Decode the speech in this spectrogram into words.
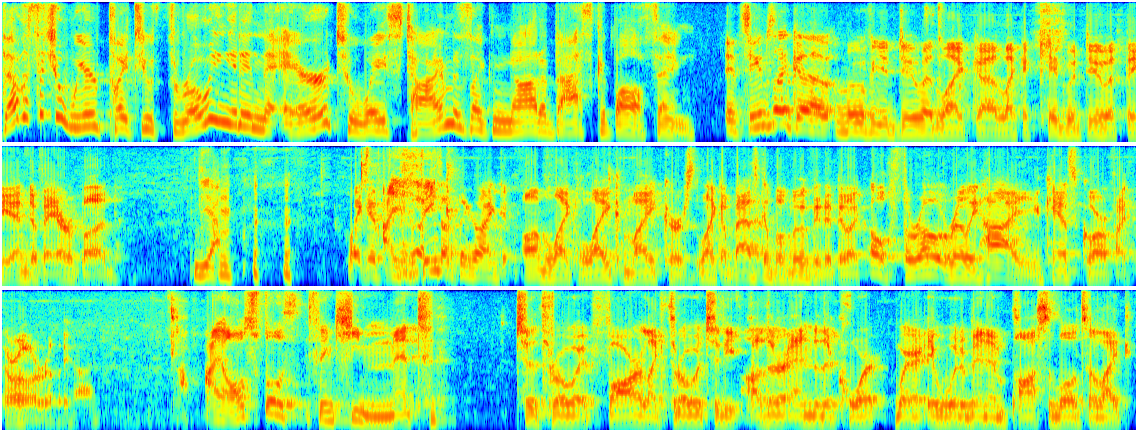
that was such a weird play too. Throwing it in the air to waste time is like not a basketball thing. It seems like a move you do it like uh, like a kid would do at the end of Air Bud. Yeah. Like it I think- something like on like like Mike or like a basketball movie. They'd be like, "Oh, throw it really high. You can't score if I throw it really high." I also think he meant to throw it far, like throw it to the other end of the court where it would have been impossible to like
